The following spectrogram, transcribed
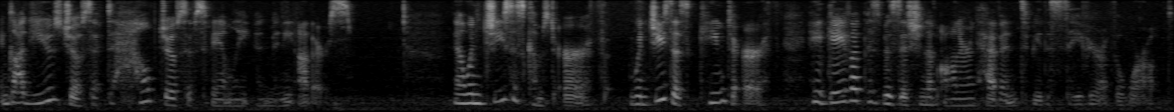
and God used Joseph to help Joseph's family and many others. Now, when Jesus comes to earth, when Jesus came to earth, he gave up his position of honor in heaven to be the Savior of the world.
